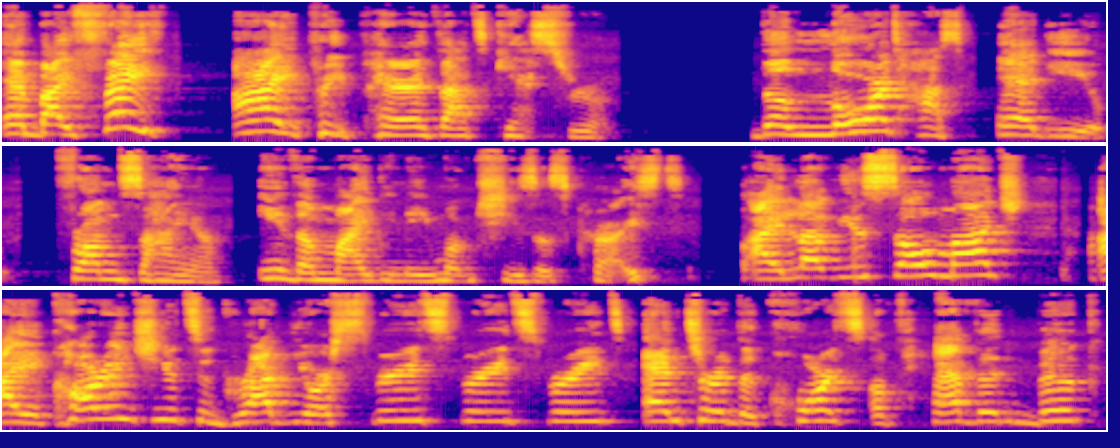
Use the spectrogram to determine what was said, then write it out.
And by faith, I prepare that guest room. The Lord has heard you from Zion in the mighty name of Jesus Christ. I love you so much. I encourage you to grab your spirit, spirit, spirit, enter the courts of heaven book,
